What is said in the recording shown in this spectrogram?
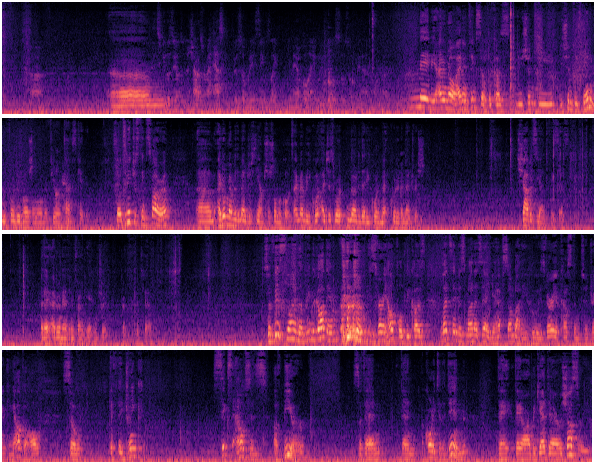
Uh, Um, it's because the other Shabbos we're not asking for so many things like you may have anyway. Also, so many, I don't maybe I don't know. I don't think so because you shouldn't be you shouldn't be standing before the Rosh Hashanah if you're Okay. intoxicated. So it's an interesting svara. Um, I don't remember the medrash Yam Shlomo quotes. I remember he quote, I just wrote noted that he quoted, a- quoted a medrash. Shabbos Yom says, but I, I don't have it in front of me. I didn't print, print, it out. So this line of Pri Megadim is very helpful because let's say Bismana said you have somebody who is very accustomed to drinking alcohol, so if they drink six ounces of beer, so then then according to the din, they they are begeder shasui.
